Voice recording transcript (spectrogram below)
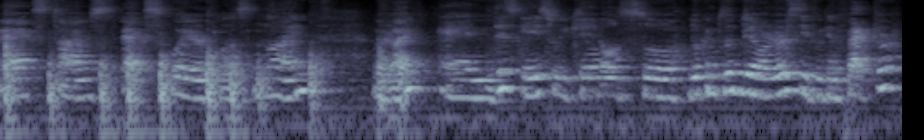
x times x squared plus 9, right? And in this case, we can also look into the denominator, see if we can factor.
